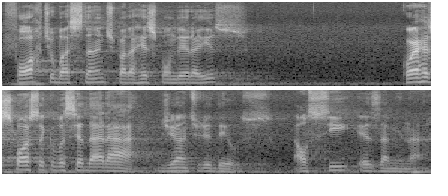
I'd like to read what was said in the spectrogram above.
forte o bastante para responder a isso? Qual é a resposta que você dará diante de Deus ao se examinar?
